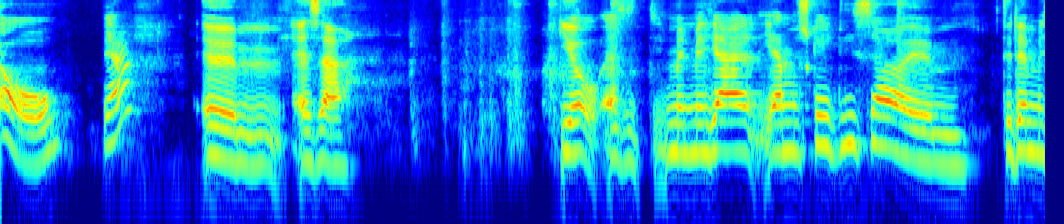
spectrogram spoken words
Jo. Ja. Øhm, altså, jo, altså, men, men jeg, jeg er måske ikke lige så, øhm, det der med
